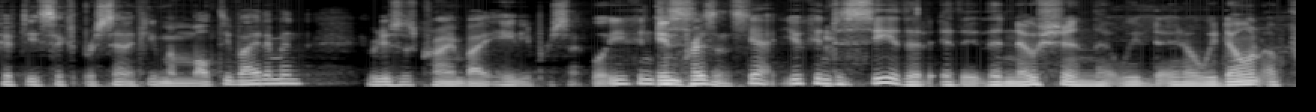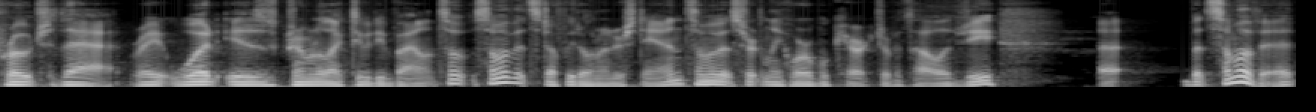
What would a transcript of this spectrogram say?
56%. If you give them a multivitamin, it reduces crime by 80%. Well, you can in just- prisons. Yeah, you can just see that the, the notion that we you know we don't approach that right. What is criminal activity and violence? So some of it's stuff we don't understand. Some of it's certainly horrible character pathology, uh, but some of it.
